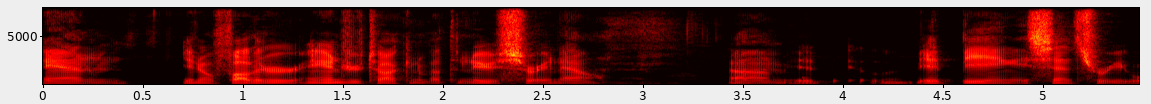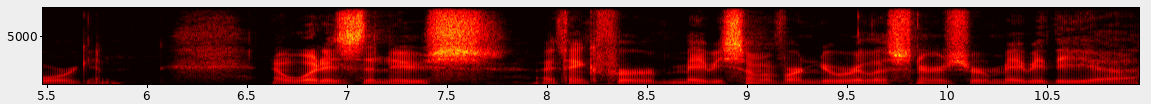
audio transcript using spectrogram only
And you know father andrew talking about the nous right now um, it, it being a sensory organ. Now what is the nous? I think for maybe some of our newer listeners or maybe the uh,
